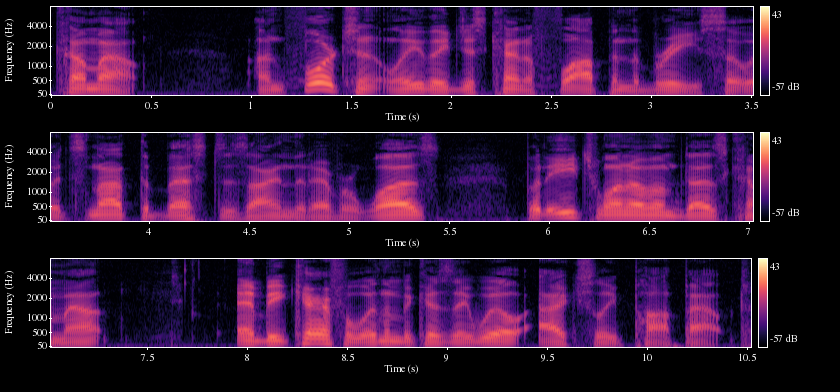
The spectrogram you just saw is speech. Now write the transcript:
come out. Unfortunately, they just kind of flop in the breeze, so it's not the best design that ever was, but each one of them does come out. And be careful with them because they will actually pop out.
